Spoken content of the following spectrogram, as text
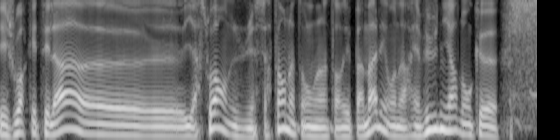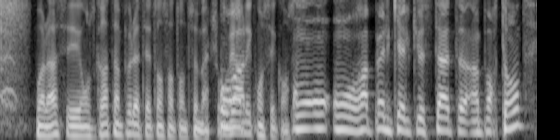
les- joueurs qui étaient là euh, hier soir, on- il y a certains on attend- on attendait pas mal et on n'a rien vu venir. Donc euh, voilà, c'est, on se gratte un peu la tête en de ce match. On, On verra les conséquences. On, rappelle quelques stats importantes.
